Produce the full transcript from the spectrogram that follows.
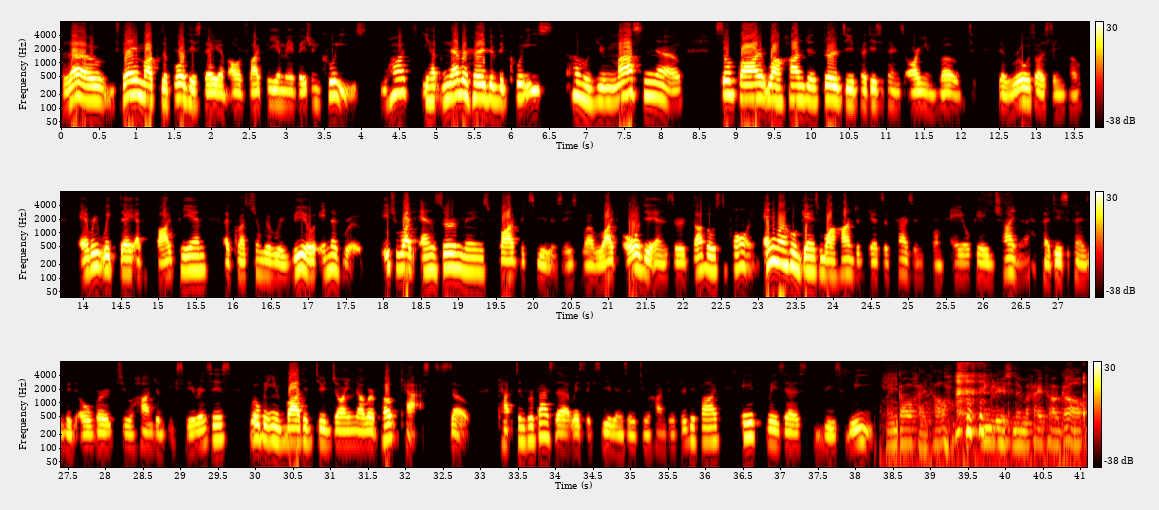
Hello, today marks the 40th day of our 5 p.m. aviation quiz. What? You have never heard of the quiz? Oh, you must know. So far, 130 participants are involved. The rules are simple. Every weekday at 5 p.m., a question will reveal in a group. Each right answer means 5 experiences, while right or the answer doubles the point. Anyone who gains 100 gets a present from AOPA China. Participants with over 200 experiences will be invited to join our podcast. So, Captain Professor with experience of 235 is with us this week. Gao Haitao. English name Haitao Gao.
